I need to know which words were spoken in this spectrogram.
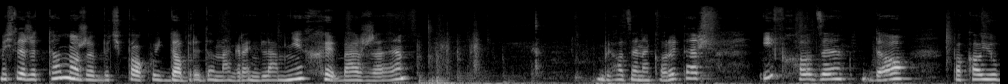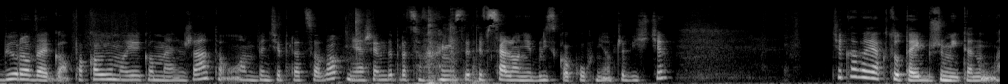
Myślę, że to może być pokój dobry do nagrań dla mnie, chyba że wychodzę na korytarz i wchodzę do pokoju biurowego, pokoju mojego męża, to on będzie pracował, ponieważ ja będę pracowała niestety w salonie, blisko kuchni oczywiście. Ciekawe, jak tutaj brzmi ten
